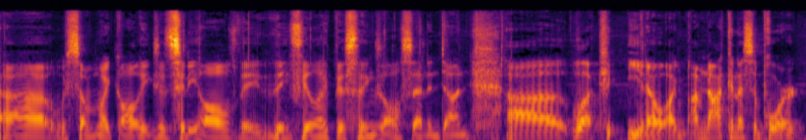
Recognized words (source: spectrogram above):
uh, with some of my colleagues at City Hall. They they feel like this thing's all said and done. Uh, look, you know, I, I'm not going to support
